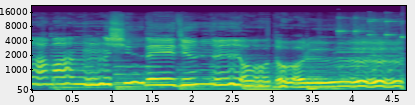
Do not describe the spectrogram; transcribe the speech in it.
は満州で銃を取る。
